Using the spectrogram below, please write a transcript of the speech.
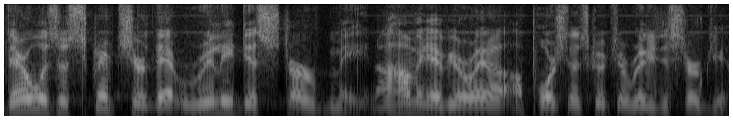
there was a scripture that really disturbed me. Now, how many of you read a, a portion of scripture that really disturbed you?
